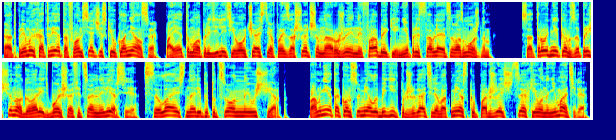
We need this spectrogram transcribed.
От прямых ответов он всячески уклонялся, поэтому определить его участие в произошедшем на оружейной фабрике не представляется возможным. Сотрудникам запрещено говорить больше официальной версии, ссылаясь на репутационный ущерб. По мне, так он сумел убедить поджигателя в отместку поджечь цех его нанимателя.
